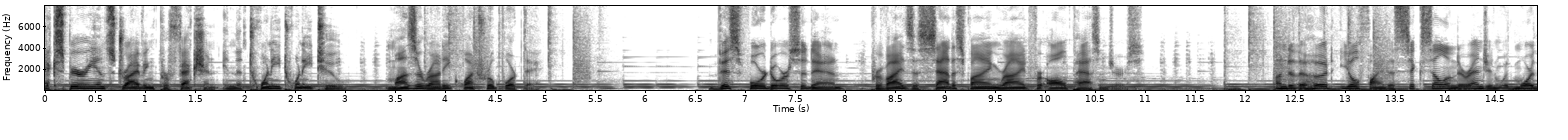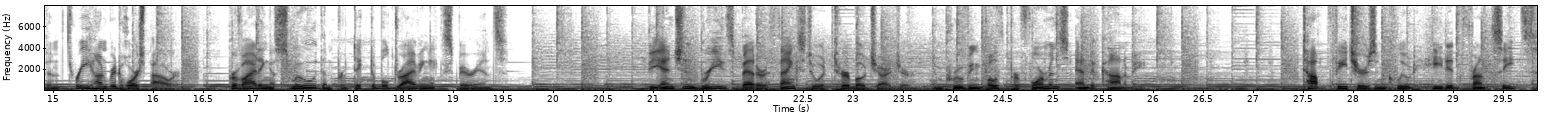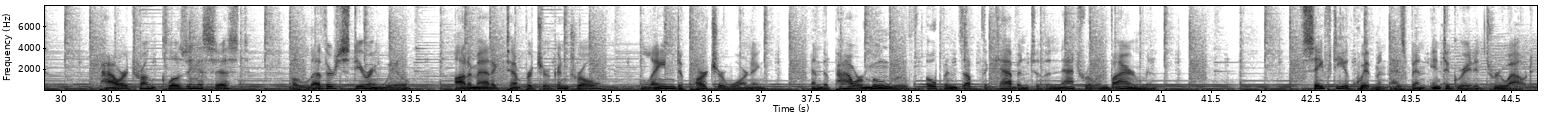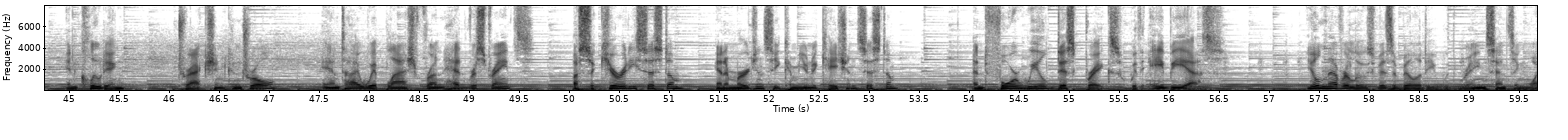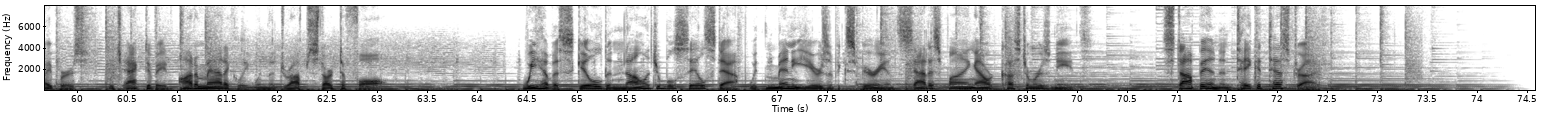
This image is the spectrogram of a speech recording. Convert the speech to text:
Experience driving perfection in the 2022 Maserati Quattroporte. This four-door sedan provides a satisfying ride for all passengers. Under the hood, you'll find a six-cylinder engine with more than 300 horsepower, providing a smooth and predictable driving experience. The engine breathes better thanks to a turbocharger, improving both performance and economy. Top features include heated front seats, power trunk closing assist, a leather steering wheel, automatic temperature control, lane departure warning, and the power moonroof opens up the cabin to the natural environment. Safety equipment has been integrated throughout, including traction control, anti-whiplash front head restraints, a security system, an emergency communication system, and four-wheel disc brakes with ABS. You'll never lose visibility with rain-sensing wipers, which activate automatically when the drops start to fall. We have a skilled and knowledgeable sales staff with many years of experience satisfying our customers' needs. Stop in and take a test drive.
